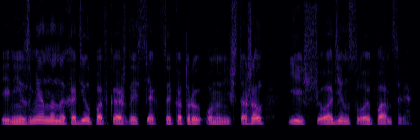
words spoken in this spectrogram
и неизменно находил под каждой секцией, которую он уничтожал, еще один слой панциря.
